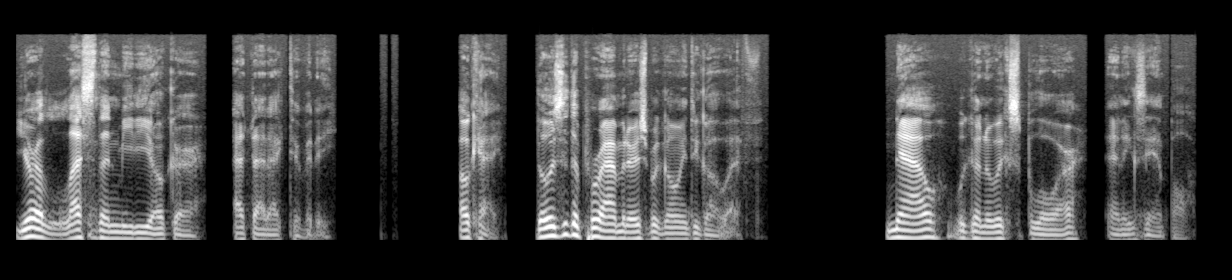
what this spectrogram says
you're less than mediocre at that activity. Okay, those are the parameters we're going to go with. Now we're going to explore an example.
